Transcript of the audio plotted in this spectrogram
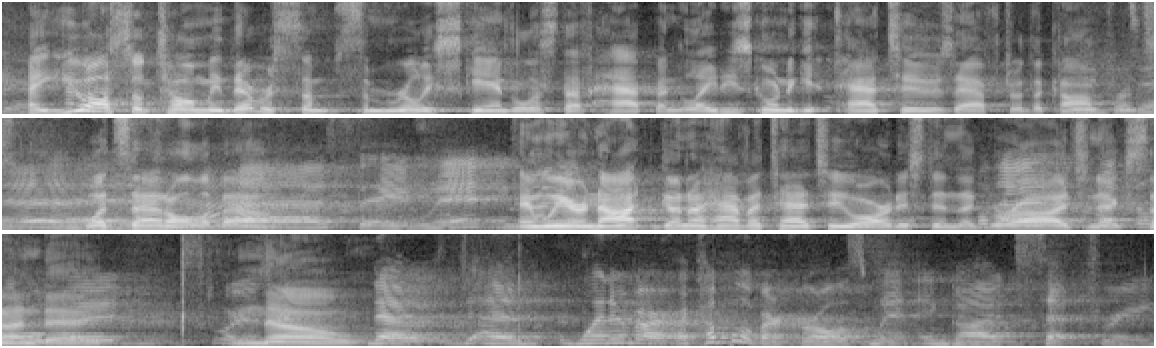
year. Hey, you also told me there was some, some really scandalous stuff happened. Ladies going to get tattoos after the conference. What's that all about? Yes, they went and, And we are not going to have a tattoo artist in the Well, garage next Sunday. No. No, um, one of our, a couple of our girls went and got set free.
